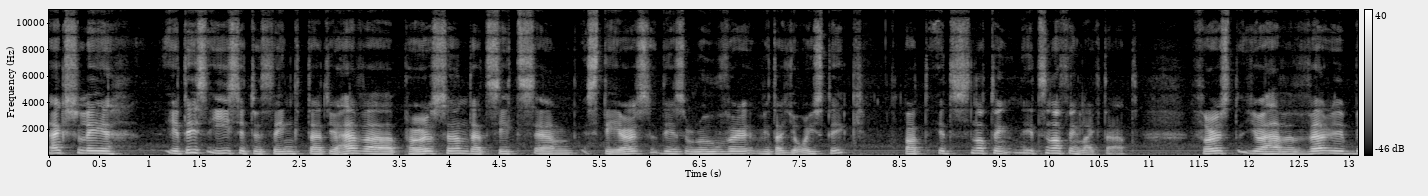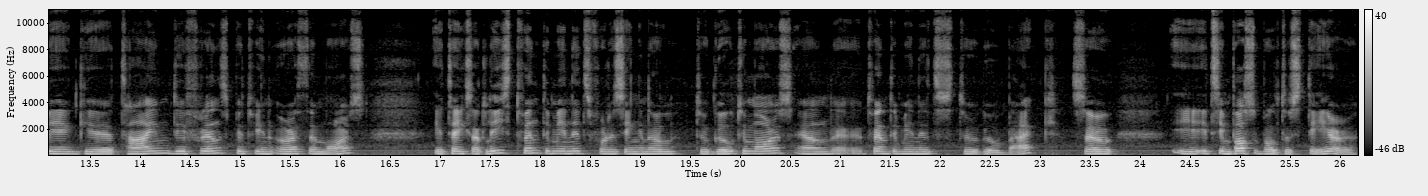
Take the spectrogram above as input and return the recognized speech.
actually it is easy to think that you have a person that sits and steers this rover with a joystick, but it's nothing. It's nothing like that. First, you have a very big uh, time difference between Earth and Mars. It takes at least 20 minutes for the signal to go to Mars and uh, 20 minutes to go back. So it's impossible to steer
